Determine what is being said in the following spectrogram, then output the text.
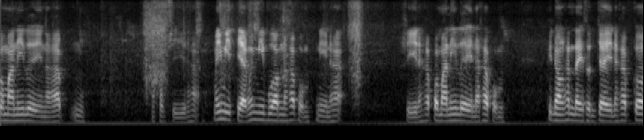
ประมาณนี้เลยนะครับนี่นะครับสีนะฮะไม่มีแตกไม่มีบวมนะครับ ผมนี่นะฮะสีนะครับประมาณนี้เลยนะครับ ผมพี่น้องท่านใดสนใจนะครับ ก็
